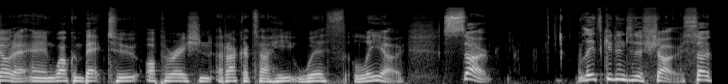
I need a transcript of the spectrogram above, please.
Kia ora and welcome back to Operation Rakatahi with Leo. So, let's get into the show. So,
